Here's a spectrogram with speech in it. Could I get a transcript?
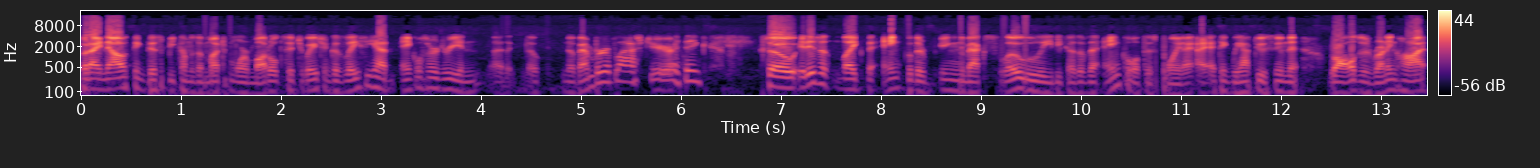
But I now think this becomes a much more muddled situation because Lacy had ankle surgery in uh, November of last year, I think. So it isn't like the ankle they're bringing him back slowly because of the ankle at this point. I, I think we have to assume that Rawls is running hot.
